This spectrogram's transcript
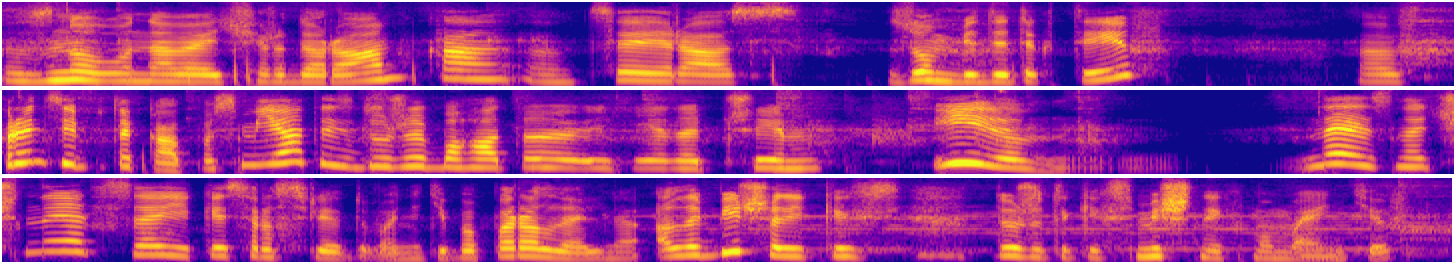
Знову на вечір до рамка. В Цей раз зомбі-детектив. Е, В принципі, така, посміятись дуже багато є над чим. І незначне це якесь розслідування, типу паралельне, але більше якихось дуже таких смішних моментів.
